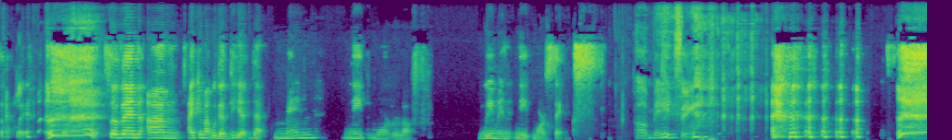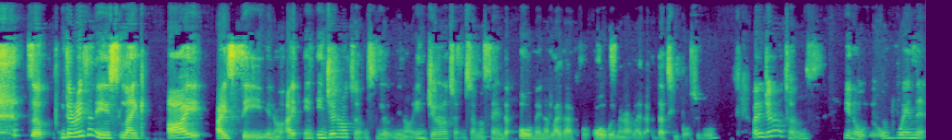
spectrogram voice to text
exactly. So then um, I came up with the idea that men need more love, women need more sex. Amazing. so the reason is like I I see, you know, I in, in general terms, you know, in general terms, I'm not saying that all men are like that or all women are like that. That's impossible. But in general terms, you know, when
